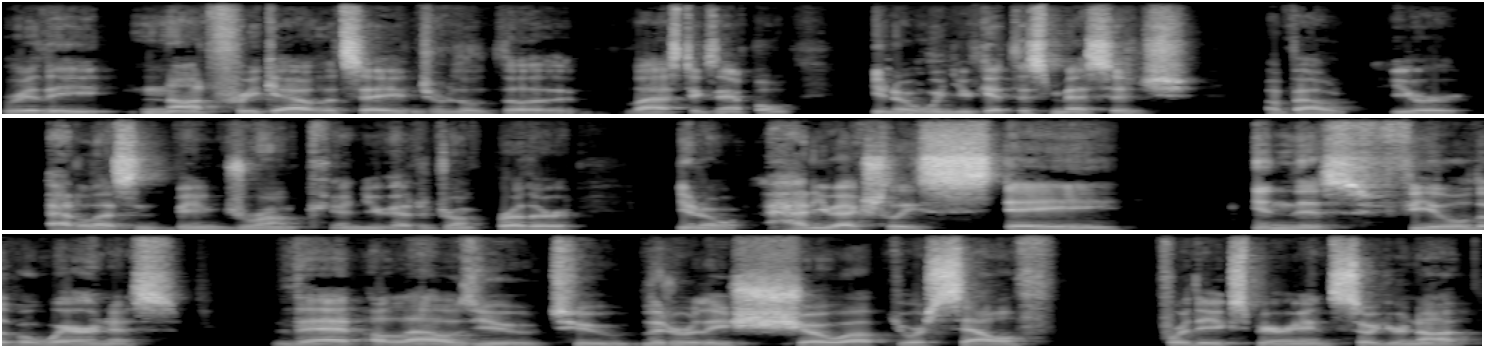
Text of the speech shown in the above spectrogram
really not freak out, let's say, in terms of the last example, you know, when you get this message about your adolescent being drunk and you had a drunk brother, you know, how do you actually stay in this field of awareness that allows you to literally show up yourself for the experience so you're not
